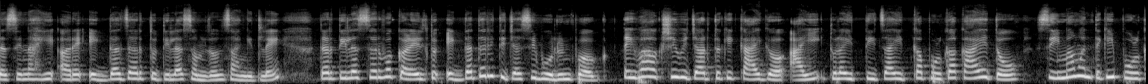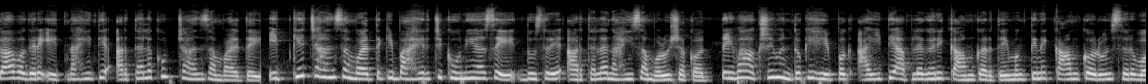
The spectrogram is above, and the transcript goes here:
तसे नाही. अरे एकदा जर तू तिला समजावून सांगितले तर तिला सर्व कळेल. तू एकदा तरी तिच्याशी बोलून बघ. तेव्हा अक्षय विचारतो की काय ग? आई तुला तिचा इतका पुळका काय येतो? सीमा म्हणते की पुळका वगैरे येत नाही. ती अर्थाला खूप छान सांभाळते. इतके छान सांभाळते की बाहेरची कोणी असे दुसरे अर्थाला नाही सांभाळू शकत. तेव्हा अक्षय म्हणतो की हे बघ आई ती आपल्या घरी काम करते. मग तिने काम करून सर्व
